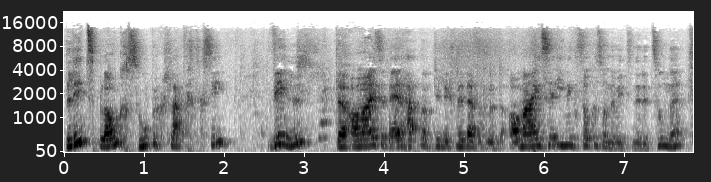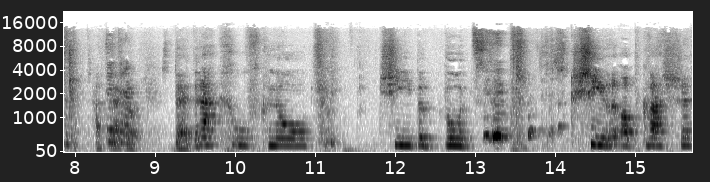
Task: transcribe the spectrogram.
blitzblank sauber geschleckt. Gewesen, weil der Ameisenbär hat natürlich nicht einfach nur die Ameisen reingezogen, sondern mit seiner Zunge hat er auch noch den Dreck aufgenommen, die Scheiben geputzt, das Geschirr abgewaschen.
